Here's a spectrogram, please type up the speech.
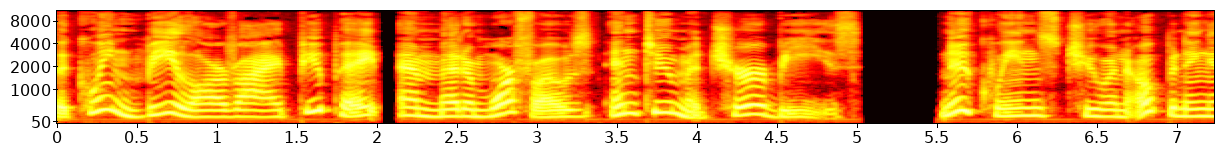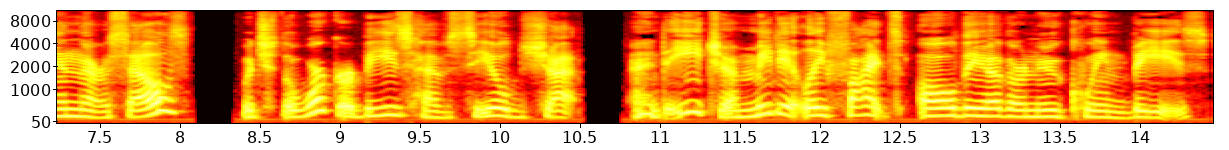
The queen bee larvae pupate and metamorphose into mature bees. New queens chew an opening in their cells, which the worker bees have sealed shut, and each immediately fights all the other new queen bees.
